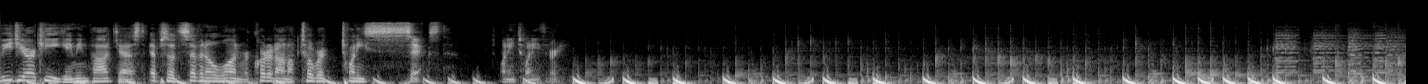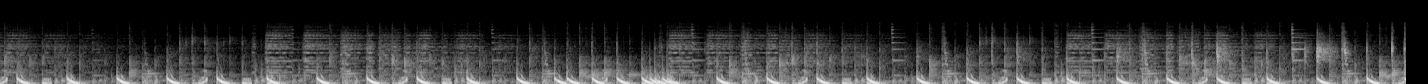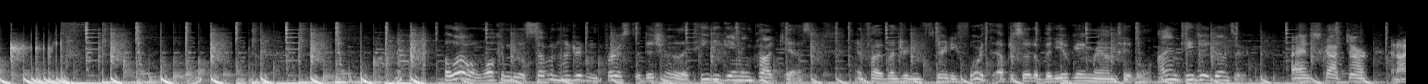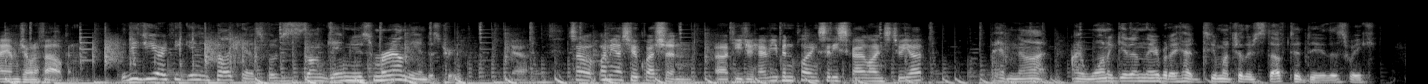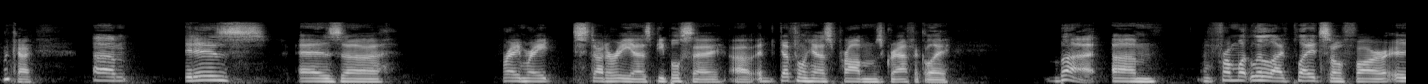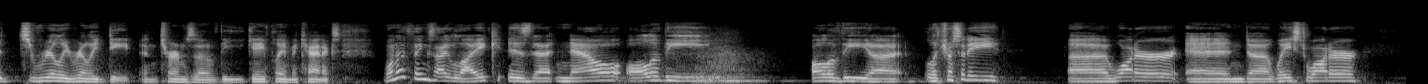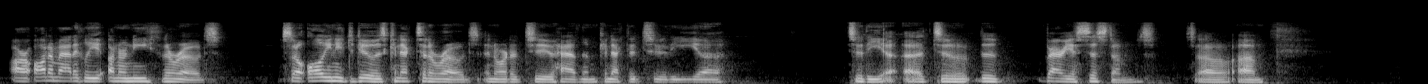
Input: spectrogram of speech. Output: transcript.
the VGRT Gaming Podcast, episode 701, recorded on October 26th, 2023. 701st edition of the TD Gaming Podcast and 534th episode of Video Game Roundtable. I am TJ Denzer. I am Scott Dirk. And I am Jonah Falcon. The VGRT Gaming Podcast focuses on game news from around the industry. Yeah. So let me ask you a question, uh, TJ. Have you been playing City Skylines 2 yet? I have not. I want to get in there, but I had too much other stuff to do this week. Okay. Um, it is as uh, frame rate stuttery as people say. Uh, it definitely has problems graphically, but um, from what little I've played so far, it's really really deep in terms of the gameplay mechanics. One of the things I like is that now all of the all of the uh, electricity, uh, water, and uh, wastewater are automatically underneath the roads. So all you need to do is connect to the roads in order to have them connected to the uh, to the uh, uh, to the various systems. So um,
